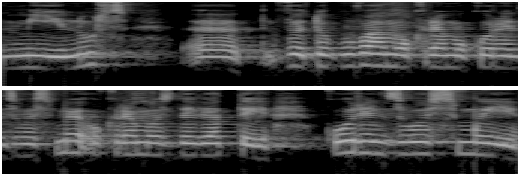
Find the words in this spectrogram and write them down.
мінус. е, Добуваємо окремо корінь з 8, окремо з 9. Корінь з 8 е,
